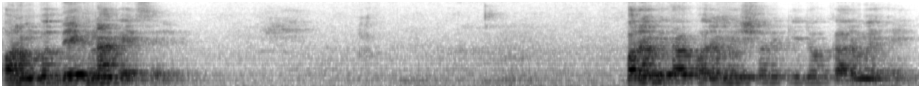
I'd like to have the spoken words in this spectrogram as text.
और हमको देखना कैसे है? परमपिता परमेश्वर की जो कर्म है,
